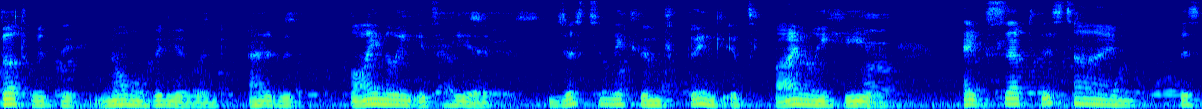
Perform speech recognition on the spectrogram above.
but with the normal video link added with finally it's here, just to make them think it's finally here. Except this time, this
